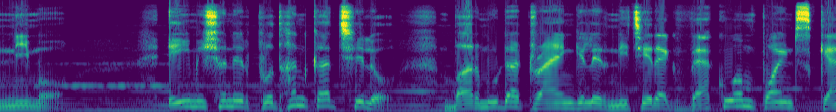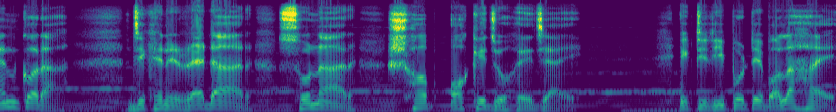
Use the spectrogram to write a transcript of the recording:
নিমো এই মিশনের প্রধান কাজ ছিল বারমুডা ট্রায়াঙ্গেলের নিচের এক ভ্যাকুয়াম পয়েন্ট স্ক্যান করা, যেখানে র্যাডার, সোনার সব অকেজো হয়ে যায়। একটি রিপোর্টে বলা হয়,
